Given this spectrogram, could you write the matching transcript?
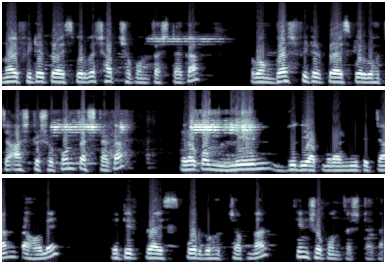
নয় ফিটের প্রাইস পড়বে সাতশো পঞ্চাশ টাকা এবং দশ ফিটের প্রাইস পড়বে হচ্ছে আটশোশো পঞ্চাশ টাকা। এরকম লিন যদি আপনারা নিতে চান তাহলে এটির প্রাইস পড়বে হচ্ছে আপনার তিনশো পঞ্চাশ টাকা।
